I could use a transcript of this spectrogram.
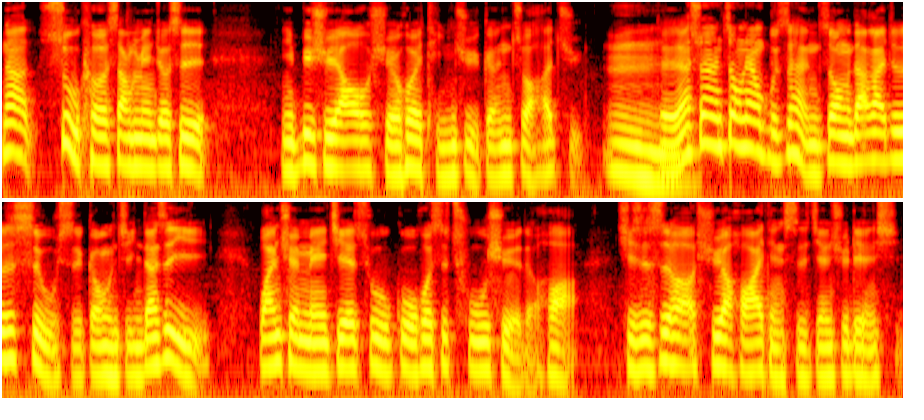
那术科上面就是你必须要学会挺举跟抓举。嗯，对，那虽然重量不是很重，大概就是四五十公斤，但是以完全没接触过或是初学的话，其实是要需要花一点时间去练习。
